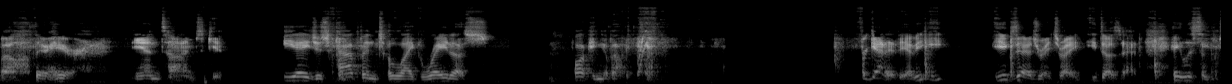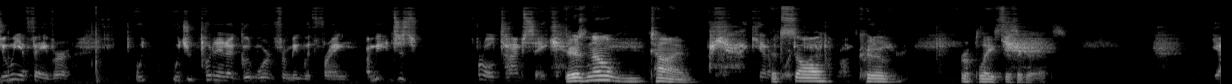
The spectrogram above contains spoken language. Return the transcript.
Well, they're here. The end times, kid. EA just happened to like rate us. Talking about it. Forget it. I mean, he, he exaggerates, right? He does that. Hey, listen, do me a favor. Would, you put in a good word for me with Fring? I mean, just for old time's sake. There's no time I can't that Saul go down the wrong could have replaced the cigarettes. Yeah?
